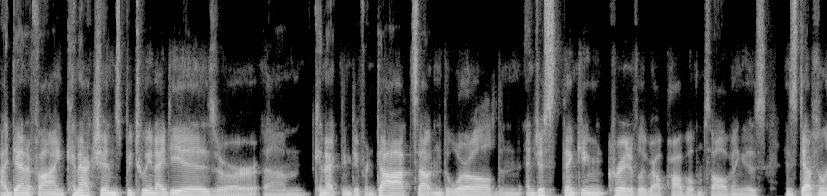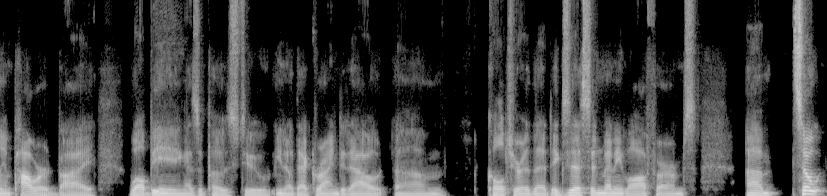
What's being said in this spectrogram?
identifying connections between ideas or um, connecting different dots out into the world and, and just thinking creatively about problem solving is is definitely empowered by well-being as opposed to you know that grinded out um, culture that exists in many law firms. Um, so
